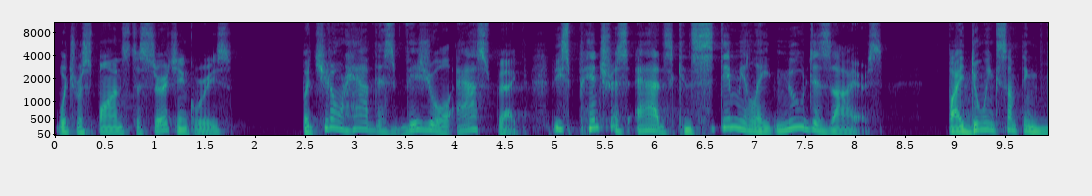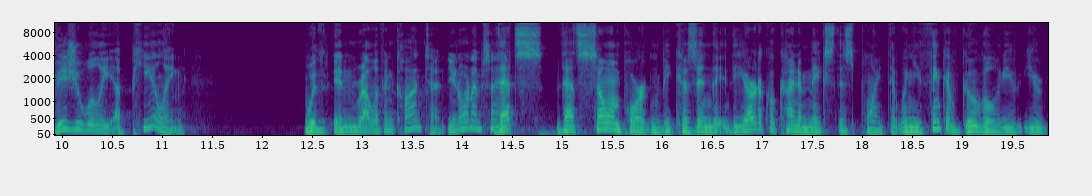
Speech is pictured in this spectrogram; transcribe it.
which responds to search inquiries, but you don't have this visual aspect. These Pinterest ads can stimulate new desires by doing something visually appealing with in relevant content. You know what I'm saying? That's that's so important because in the, the article kind of makes this point that when you think of Google, you you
